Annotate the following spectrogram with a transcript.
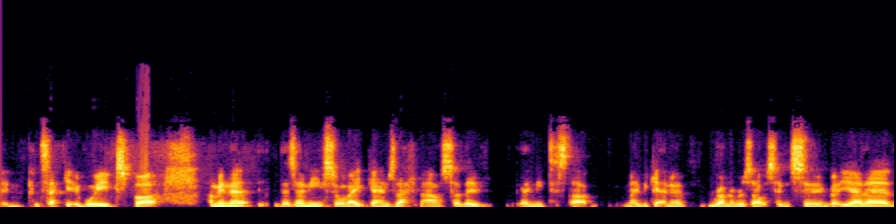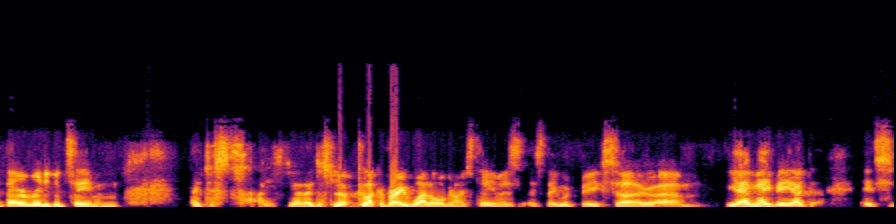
in consecutive weeks. But I mean, there's only sort of eight games left now, so they they need to start maybe getting a run of results in soon. But yeah, they're they're a really good team, and they just I, yeah they just look like a very well organised team as as they would be. So um, yeah, maybe I. It's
